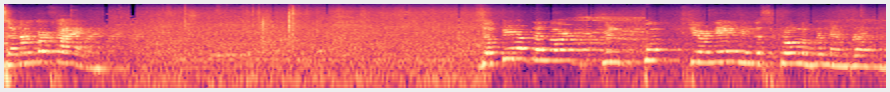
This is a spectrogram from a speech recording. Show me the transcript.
So number 5. The fear of the Lord will put your name in the scroll of remembrance.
